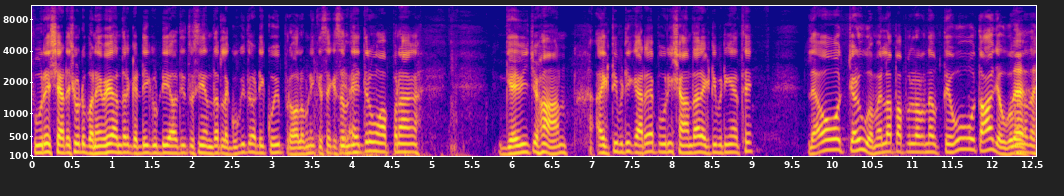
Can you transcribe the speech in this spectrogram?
ਪੂਰੇ ਸ਼ੈਡ ਸ਼ੂਟ ਬਣੇ ਹੋਏ ਆ, ਅੰਦਰ ਗੱਡੀ ਗੁੱਡੀ ਆਪਦੀ ਤੁਸੀਂ ਅੰਦਰ ਲੱਗੂਗੀ ਤੁਹਾਡੀ ਕੋਈ ਪ੍ਰੋਬਲਮ ਨਹੀਂ ਕਿਸੇ ਕਿਸਮ ਦੀ। ਇਧਰੋਂ ਆਪਣਾ ਗੈਵੀ ਚੌਹਾਨ ਐਕਟੀਵਿਟੀ ਕਰ ਰਿਹਾ ਪੂਰੀ ਸ਼ਾਨਦਾਰ ਐਕਟੀਵਿਟੀਆਂ ਇੱਥੇ। ਲੈ ਉਹ ਚੜੂਗਾ ਮੇਲਾ ਪਾਪੂਲਰ ਦਾ ਉੱਤੇ ਉਹ ਤਾਂ ਜਾਊਗਾ ਉਹਨਾਂ ਦਾ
